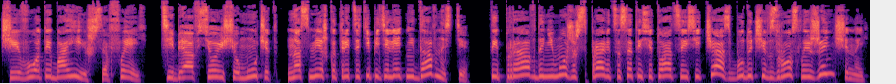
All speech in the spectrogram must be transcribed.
«Чего ты боишься, Фэй? Тебя все еще мучит насмешка 35-летней давности? Ты правда не можешь справиться с этой ситуацией сейчас, будучи взрослой женщиной?»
